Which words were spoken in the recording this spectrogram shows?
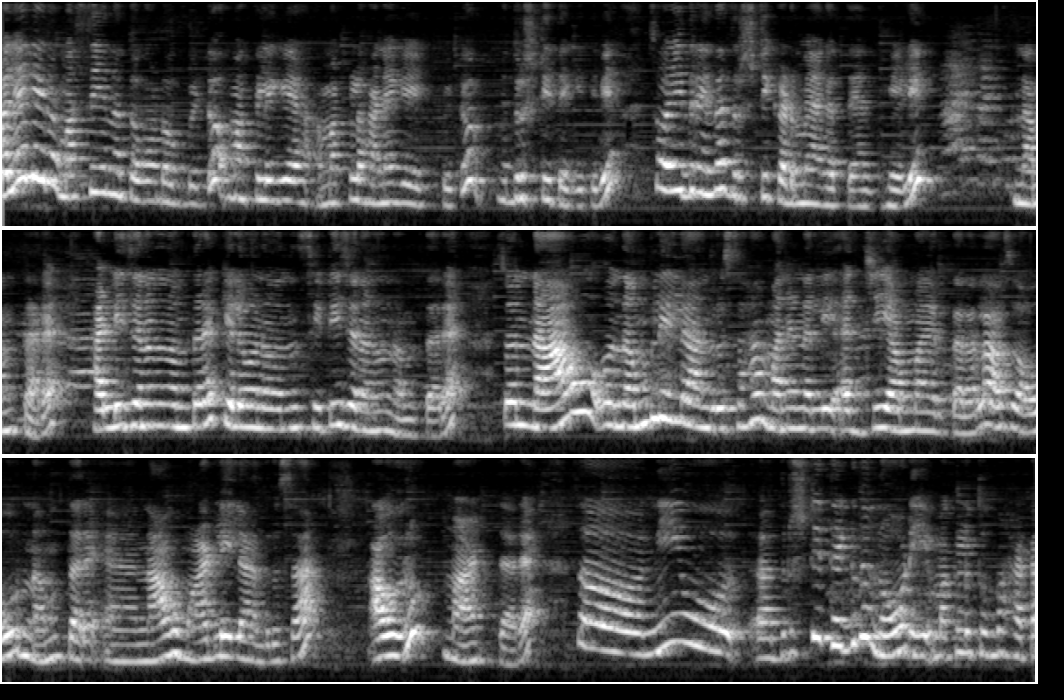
ಒಲೆಯಲ್ಲಿರೋ ಮಸಿಯನ್ನು ತೊಗೊಂಡೋಗ್ಬಿಟ್ಟು ಮಕ್ಕಳಿಗೆ ಮಕ್ಕಳು ಹಣೆಗೆ ಇಟ್ಬಿಟ್ಟು ದೃಷ್ಟಿ ತೆಗಿತೀವಿ. ಸೊ ಇದರಿಂದ ದೃಷ್ಟಿ ಕಡಿಮೆ ಆಗುತ್ತೆ ಅಂತ ಹೇಳಿ. ನಂಬ್ತಾರೆ. ಹಳ್ಳಿ ಜನನೂ ನಂಬ್ತಾರೆ ಕೆಲವೊಂದು ಸಿಟಿ ಜನನೂ ನಂಬ್ತಾರೆ. ಸೊ ನಾವು ನಂಬಲಿಲ್ಲ ಅಂದರೂ ಸಹ ಮನೆಯಲ್ಲಿ ಅಜ್ಜಿ, ಅಮ್ಮ ಇರ್ತಾರಲ್ಲ ಸೊ ಅವ್ರು ನಂಬ್ತಾರೆ. ನಾವು ಮಾಡಲಿಲ್ಲ ಅಂದರೂ ಸಹ ಅವರು ಮಾಡ್ತಾರೆ. ಸೊ ನೀವು ದೃಷ್ಟಿ ತೆಗೆದು ನೋಡಿ, ಮಕ್ಕಳು ತುಂಬ ಹಠ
